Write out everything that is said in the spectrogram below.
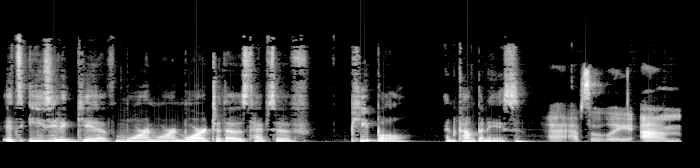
it's easy to give more and more and more to those types of people and companies. Yeah, absolutely. Um,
